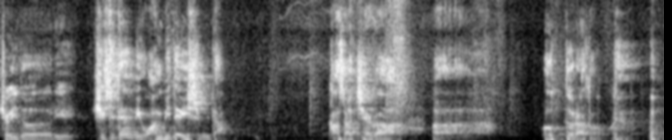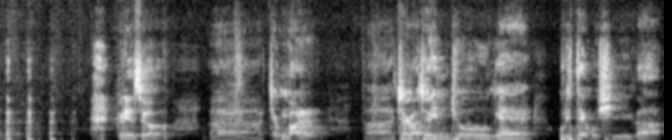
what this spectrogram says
저희들이 시스템이 완비되어 있습니다. 가사 제가 어, 없더라도 그래서 어, 정말 어, 제가 저임 중에 우리 대구시가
